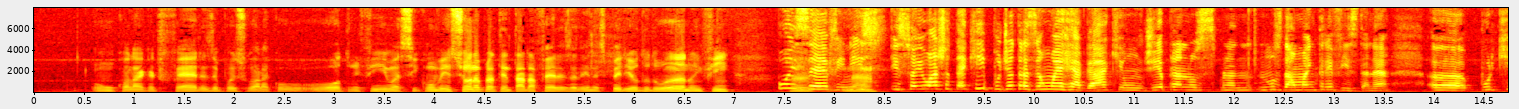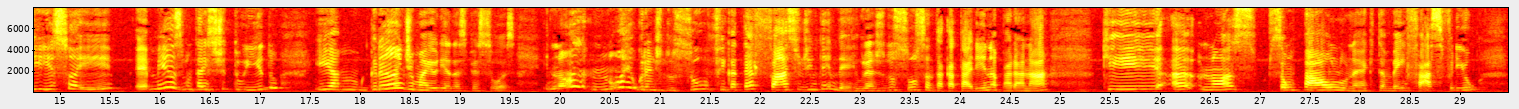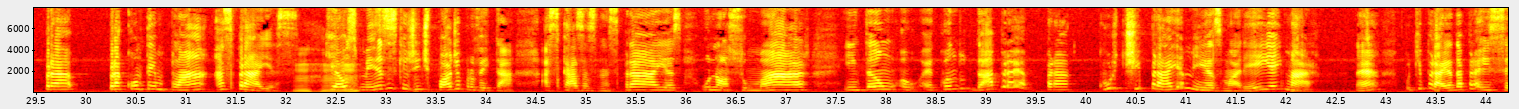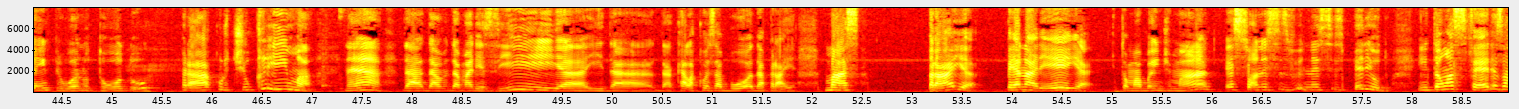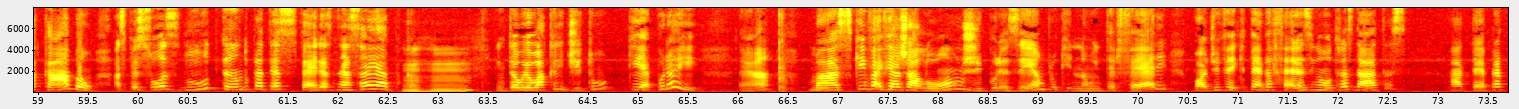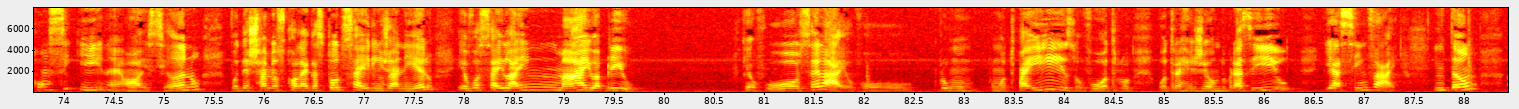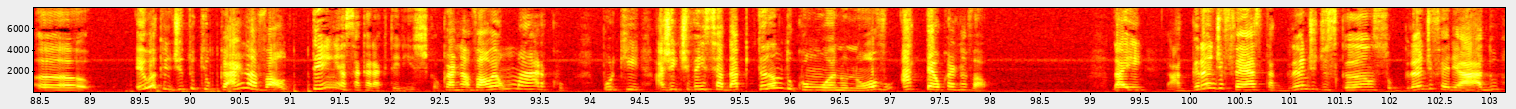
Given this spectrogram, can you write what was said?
um colega de férias, depois coloca o outro, enfim, mas se convenciona para tentar dar férias ali nesse período do ano, enfim. Pois é, Vinícius. Né? Isso aí eu acho até que podia trazer um RH aqui um dia para nos, nos dar uma entrevista, né? Uh, porque isso aí é mesmo, está instituído e a grande maioria das pessoas. E nós, no Rio Grande do Sul fica até fácil de entender. Rio Grande do Sul, Santa Catarina, Paraná, que uh, nós, São Paulo, né, que também faz frio, para para contemplar as praias, uhum. que é os meses que a gente pode aproveitar as casas nas praias, o nosso mar. Então, é quando dá para curtir praia mesmo, areia e mar, né? Porque praia dá para ir sempre, o ano todo, para curtir o clima, né? Da, da, da maresia e da, daquela coisa boa da praia. Mas praia, pé na areia tomar banho de mar é só nesses, nesse período. Então as férias acabam as pessoas lutando para ter as férias nessa época. Uhum. Então eu acredito que é por aí. Né? Mas quem vai viajar longe, por exemplo, que não interfere, pode ver que pega férias em outras datas até para conseguir, né? Ó, esse ano vou deixar meus colegas todos saírem em janeiro, eu vou sair lá em maio, abril. Porque eu vou, sei lá, eu vou para um, um, outro país, ou vou outro, outra região do Brasil, e assim vai. Então, uh, eu acredito que o carnaval tem essa característica. O carnaval é um marco, porque a gente vem se adaptando com o ano novo até o carnaval. Daí, a grande festa, grande descanso, grande feriado,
